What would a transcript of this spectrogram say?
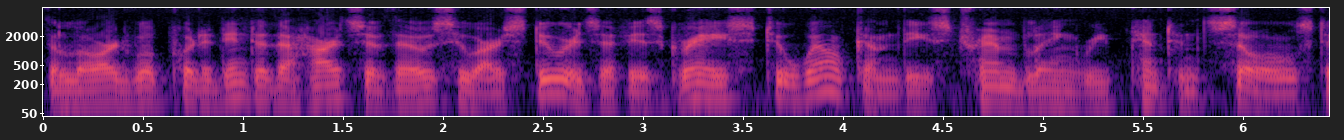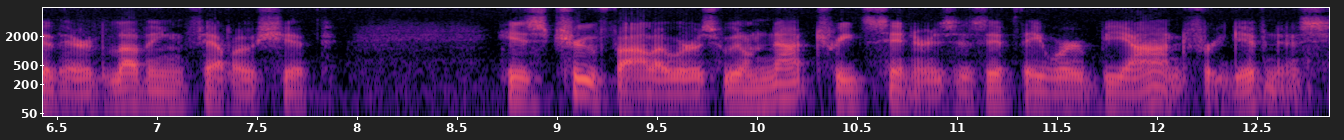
The Lord will put it into the hearts of those who are stewards of His grace to welcome these trembling, repentant souls to their loving fellowship. His true followers will not treat sinners as if they were beyond forgiveness.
